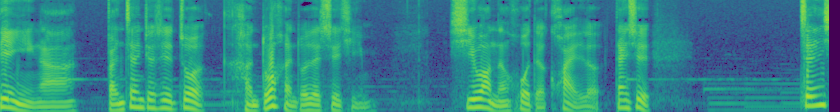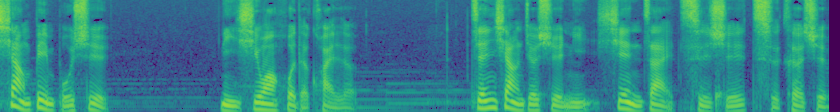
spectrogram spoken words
电影啊，反正就是做很多很多的事情，希望能获得快乐，但是。真相并不是你希望获得快乐，真相就是你现在此时此刻是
